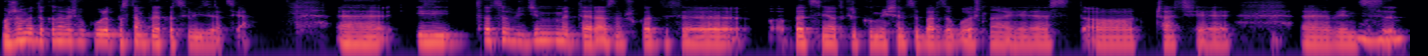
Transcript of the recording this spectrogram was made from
możemy dokonywać w ogóle postępu jako cywilizacja. I to, co widzimy teraz, na przykład obecnie od kilku miesięcy bardzo głośno jest o czacie, więc mhm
